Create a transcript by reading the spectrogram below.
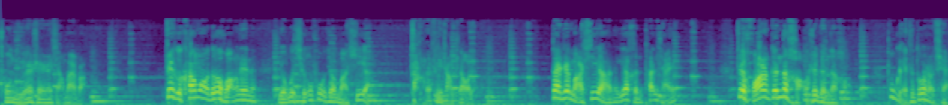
从女人身上想办法。这个康茂德皇帝呢，有个情妇叫马西亚，长得非常漂亮。但这马西亚呢也很贪财，这皇上跟他好是跟他好，不给他多少钱。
